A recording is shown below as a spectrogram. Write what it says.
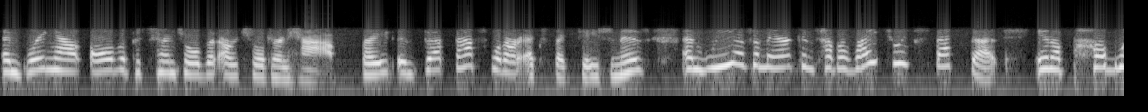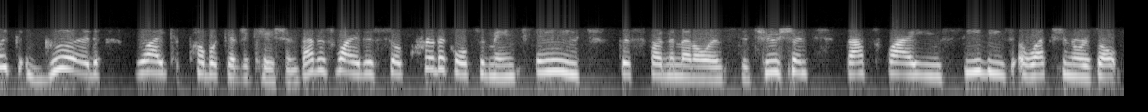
and bring out all the potential that our children have, right? And that, that's what our expectation is. And we as Americans have a right to expect that in a public good like public education. That is why it is so critical to maintain this fundamental institution. That's why you see these election results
